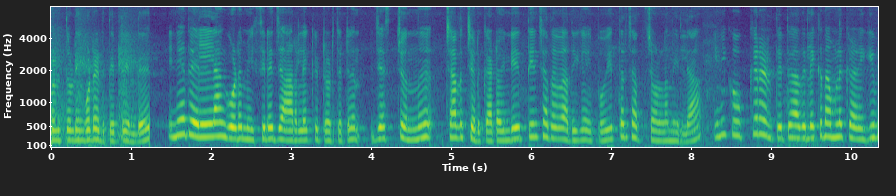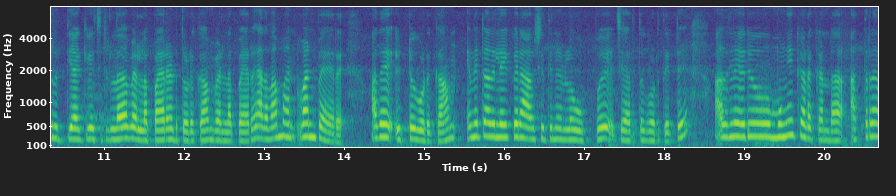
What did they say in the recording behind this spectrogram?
വെളുത്തുള്ളിയും കൂടെ എടുത്തിട്ടുണ്ട്. ഇനി അതെല്ലാം കൂടെ മിക്സിയുടെ ജാറിലേക്ക് ഇട്ട് കൊടുത്തിട്ട് ജസ്റ്റ് ഒന്ന് ചതച്ചെടുക്കുക കേട്ടോ ഇതിന്റെ ഇത്തിരി ചതവ് അധികമായി പോയി ഇത്ര ചതച്ചോളന്നില്ല ഇനി കുക്കർ എടുത്തിട്ട് അതിലേക്ക് നമ്മൾ കഴുകി വൃത്തിയാക്കി വെച്ചിട്ടുള്ള വെള്ളപ്പയർ എടുത്തു കൊടുക്കാം വെള്ളപ്പയർ അഥവാ വൻപയർ. അത് ഇട്ട് കൊടുക്കാം. എന്നിട്ട് അതിലേക്ക് ഒരു ആവശ്യത്തിനുള്ള ഉപ്പ് ചേർത്ത് കൊടുത്തിട്ട് അതിലൊരു മുങ്ങിക്കിടക്കണ്ട അത്ര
